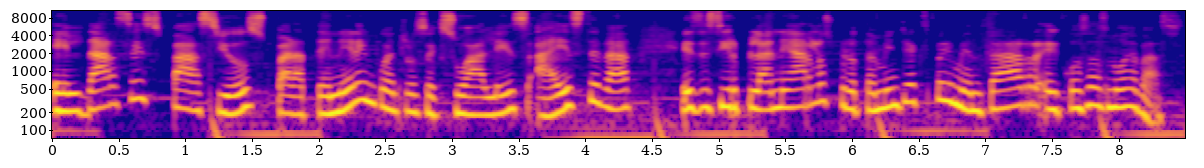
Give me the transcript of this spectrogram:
el darse espacios para tener encuentros sexuales a esta edad? Es decir, planearlos, pero también ya experimentar eh, cosas nuevas.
